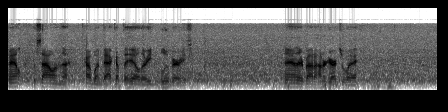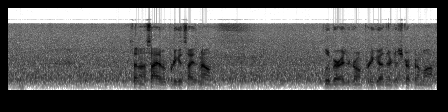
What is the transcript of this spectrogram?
Well, the sow and the cub went back up the hill. They're eating blueberries. And they're about 100 yards away. Sitting on the side of a pretty good sized mountain. Blueberries are growing pretty good. They're just stripping them off.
